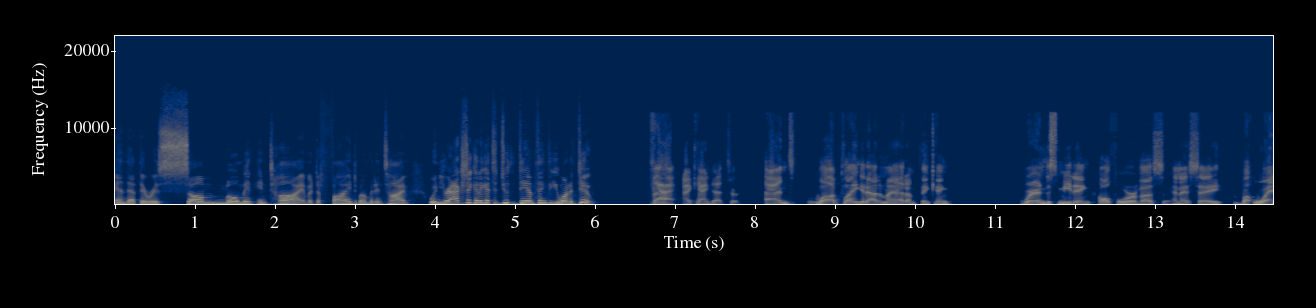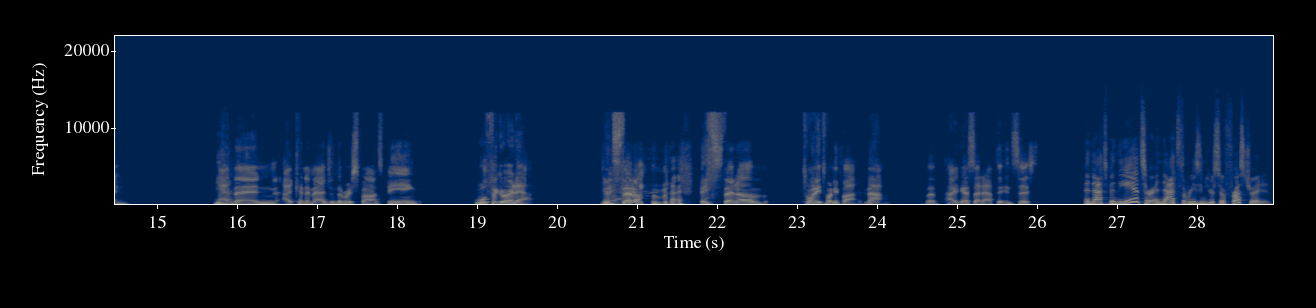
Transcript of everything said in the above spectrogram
and that there is some moment in time, a defined moment in time, when you're actually going to get to do the damn thing that you want to do. That I can get to. And while I'm playing it out in my head, I'm thinking, we're in this meeting, all four of us, and I say, but when? Yeah. And then I can imagine the response being, we'll figure it out. instead of instead of 2025. Now, but I guess I'd have to insist. And that's been the answer. And that's the reason you're so frustrated.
